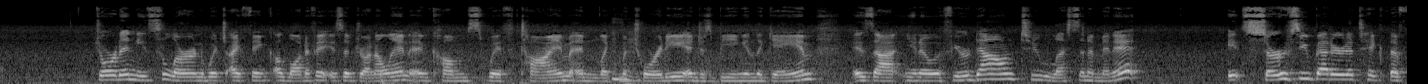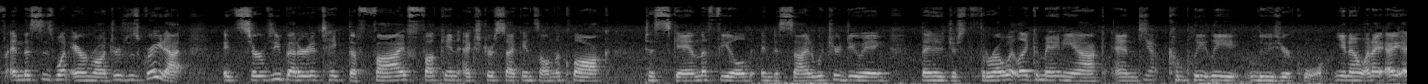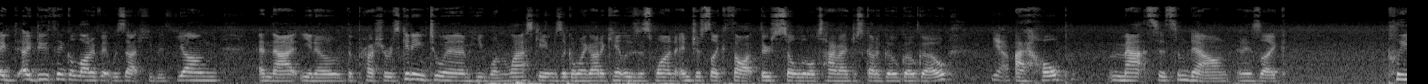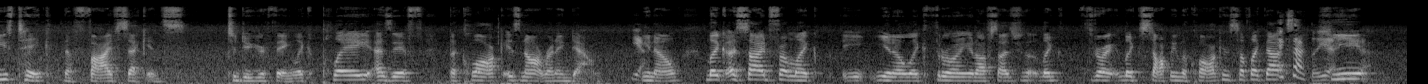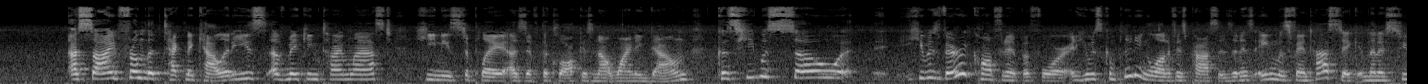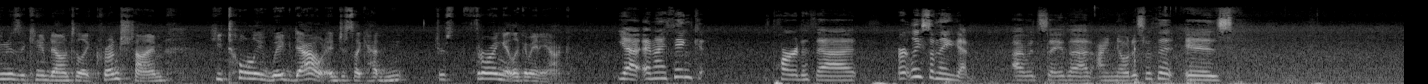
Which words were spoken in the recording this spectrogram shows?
Jordan needs to learn, which I think a lot of it is adrenaline and comes with time and like mm-hmm. maturity and just being in the game. Is that you know if you're down to less than a minute, it serves you better to take the and this is what Aaron Rodgers was great at. It serves you better to take the five fucking extra seconds on the clock to scan the field and decide what you're doing than to just throw it like a maniac and Yep. completely lose your cool. You know, and I I- I do think a lot of it was that he was young and that you know the pressure was getting to him. He won the last game. He's like, oh my god, I can't lose this one, and just like thought, there's so little time. I just gotta go, go, go. Yeah. I hope Matt sits him down and is like, please take the five seconds to do your thing. Like, play as if the clock is not running down. Yeah. You know? Like, aside from, like, you know, like throwing it off sides, like, throwing, like, stopping the clock and stuff like that. Exactly, yeah, He, yeah, aside from the technicalities of making time last, he needs to play as if the clock is not winding down because he was so he was very confident before and he was completing a lot of his passes and his aim was fantastic and then as soon as it came down to like crunch time he totally wigged out and just like had just throwing it like a maniac. Yeah, and I think part of that, or at least something again, I would say that I noticed with it is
